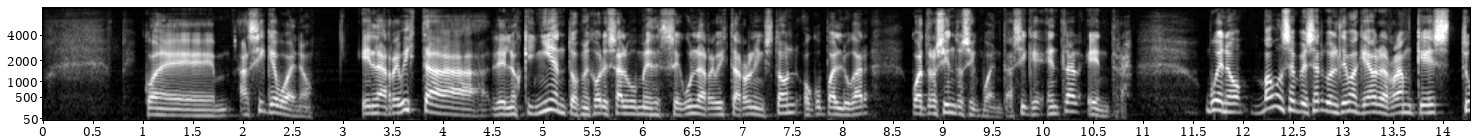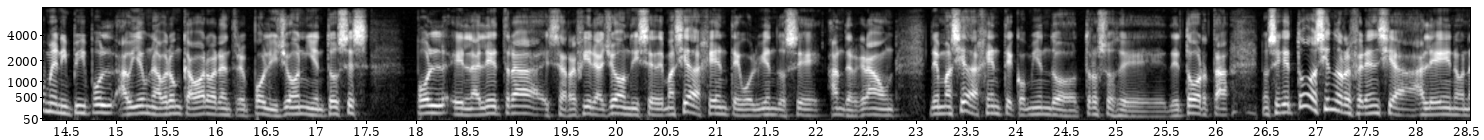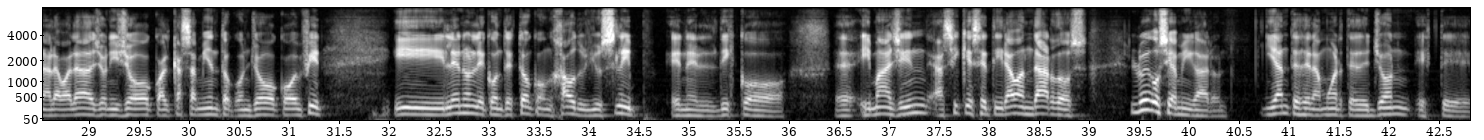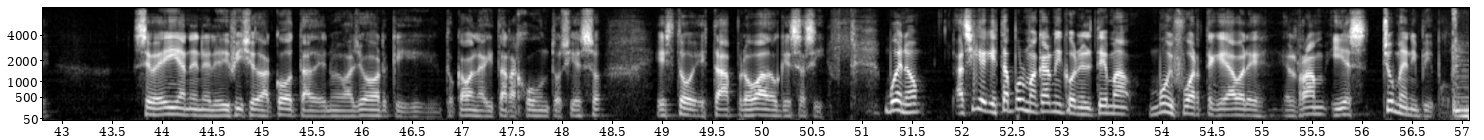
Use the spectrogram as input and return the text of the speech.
Eh, así que bueno, en la revista, en los 500 mejores álbumes según la revista Rolling Stone, ocupa el lugar 450. Así que entrar, entra. Bueno, vamos a empezar con el tema que abre Ram, que es Too Many People. Había una bronca bárbara entre Paul y John, y entonces Paul en la letra se refiere a John, dice, demasiada gente volviéndose underground, demasiada gente comiendo trozos de, de, torta, no sé qué, todo haciendo referencia a Lennon, a la balada de Johnny Yoko, al casamiento con Yoko, en fin. Y Lennon le contestó con How Do You Sleep en el disco eh, Imagine, así que se tiraban dardos, luego se amigaron. Y antes de la muerte de John, este, se veían en el edificio Dakota de Nueva York y tocaban la guitarra juntos y eso. Esto está probado que es así. Bueno, así que aquí está Paul McCartney con el tema muy fuerte que abre el RAM y es Too Many People.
